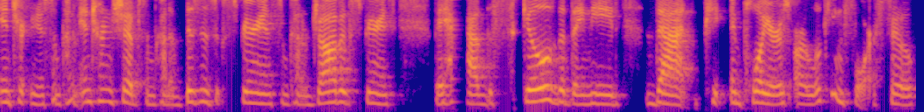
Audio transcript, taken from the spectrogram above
inter, you know, some kind of internship, some kind of business experience, some kind of job experience. They have the skills that they need that p- employers are looking for. So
